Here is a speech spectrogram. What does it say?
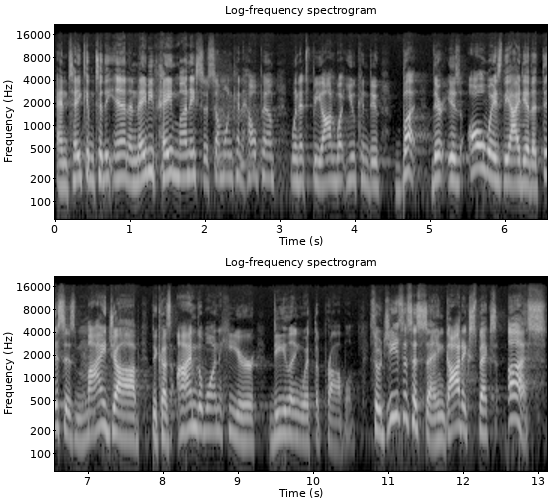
and take him to the inn and maybe pay money so someone can help him when it's beyond what you can do. But there is always the idea that this is my job because I'm the one here dealing with the problem. So Jesus is saying God expects us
